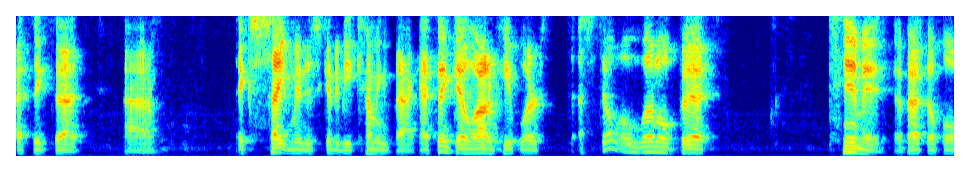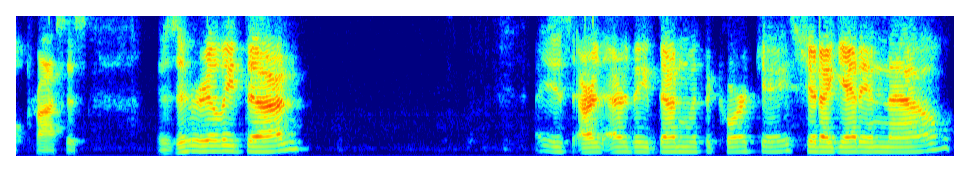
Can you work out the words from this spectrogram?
I think that. Uh, excitement is going to be coming back. I think a lot of people are still a little bit timid about the whole process. Is it really done? Is are are they done with the court case? Should I get in now?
